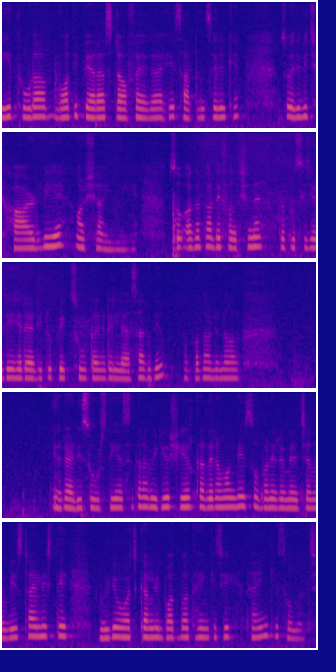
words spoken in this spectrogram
ਇਹ ਥੋੜਾ ਬਹੁਤ ਹੀ ਪਿਆਰਾ ਸਟਫ ਹੈਗਾ। ਇਹ ਸਾਟਨ ਸਿਲਕ ਹੈ। ਸੋ ਇਹਦੇ ਵਿੱਚ ਹਾਰਡ ਵੀ ਹੈ ਔਰ ਸ਼ਾਈਨ ਵੀ ਹੈ। ਸੋ ਅਗਰ ਤੁਹਾਡੇ ਫੰਕਸ਼ਨ ਹੈ, ਤਾਂ ਤੁਸੀਂ ਜਿਹੜੇ ਇਹ ਰੈਡੀ ਟੂ ਪਿਕ ਸੂਟ ਆ ਜਿਹੜੇ ਲੈ ਸਕਦੇ ਹੋ, ਆਪਾਂ ਤੁਹਾਡੇ ਨਾਲ ਰੈਡੀ ਸੂਟਸ ਦੀ ਇਸੇ ਤਰ੍ਹਾਂ ਵੀਡੀਓ ਸ਼ੇਅਰ ਕਰਦੇ ਰਵਾਂਗੇ। ਸੋ ਬਣੇ ਰਹੋ ਮੇਰੇ ਚੈਨਲ ਵੀ ਸਟਾਈਲਿਸ਼ ਤੇ। ਵੀਡੀਓ ਵਾਚ ਕਰਨ ਲਈ ਬਹੁਤ ਬਹੁਤ ਥੈਂਕ ਯੂ ਜੀ। Thank you so much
